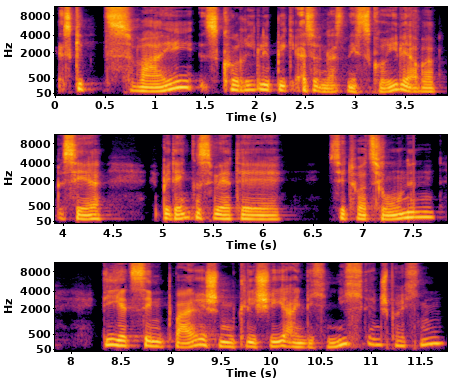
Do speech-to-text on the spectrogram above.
es gibt zwei skurrile, also das nicht skurrile, aber sehr bedenkenswerte Situationen, die jetzt dem bayerischen Klischee eigentlich nicht entsprechen,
